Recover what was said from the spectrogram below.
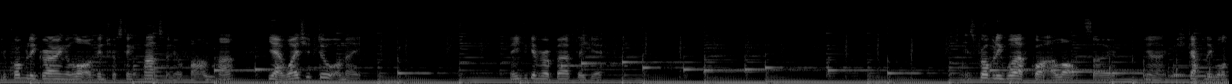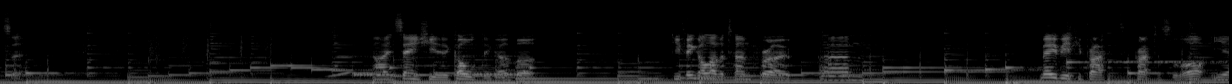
You're probably growing a lot of interesting plants on your farm, huh? Yeah, where's your daughter, mate? I need to give her a birthday gift. It's probably worth quite a lot, so, you know, she definitely wants it. I ain't saying she's a gold digger, but do you think I'll ever turn pro? Um, maybe if you practice, practice a lot, yeah.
